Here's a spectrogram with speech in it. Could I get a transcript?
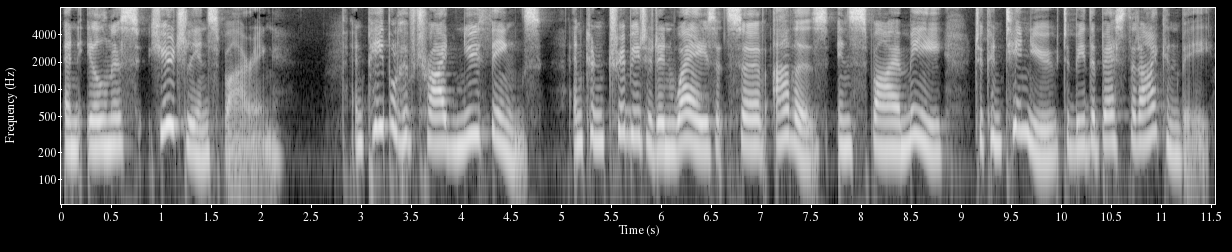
and illness hugely inspiring. And people who've tried new things and contributed in ways that serve others inspire me to continue to be the best that I can be.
